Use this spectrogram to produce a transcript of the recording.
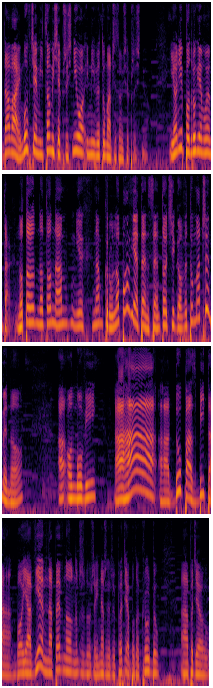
dawaj, mówcie mi, co mi się przyśniło i mi wytłumaczy, co mi się przyśniło. I oni po drugie mówią tak, no to, no to nam, niech nam król opowie ten sen, to ci go wytłumaczymy, no. A on mówi, aha, a dupa zbita, bo ja wiem na pewno, znaczy dobrze inaczej, że powiedział, bo to król był, a powiedział,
